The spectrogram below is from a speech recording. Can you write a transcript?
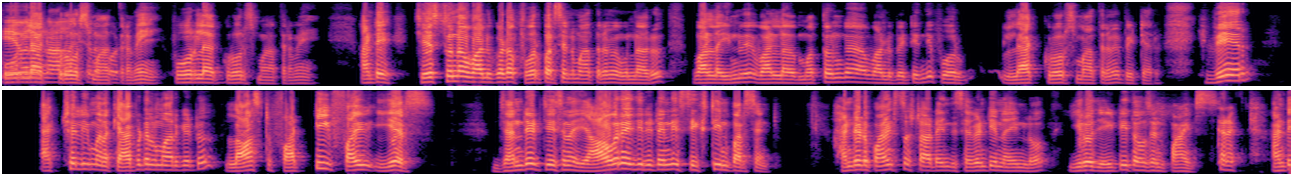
ఫోర్ ల్యాక్ క్రోర్స్ మాత్రమే ఫోర్ ల్యాక్ క్రోర్స్ మాత్రమే అంటే చేస్తున్న వాళ్ళు కూడా ఫోర్ పర్సెంట్ మాత్రమే ఉన్నారు. వాళ్ళ ఇన్వే వాళ్ళ మొత్తంగా వాళ్ళు పెట్టింది ఫోర్ ల్యాక్ క్రోర్స్ మాత్రమే పెట్టారు. వేర్ యాక్చువల్లీ మన capital market last forty five years generate చేసిన average return sixteen percent. Hundred పాయింట్స్తో స్టార్ట్ అయింది సెవెంటీ నైన్లో ఈరోజు ఎయిటీ థౌసండ్ పాయింట్స్. కరెక్ట్. అంటే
